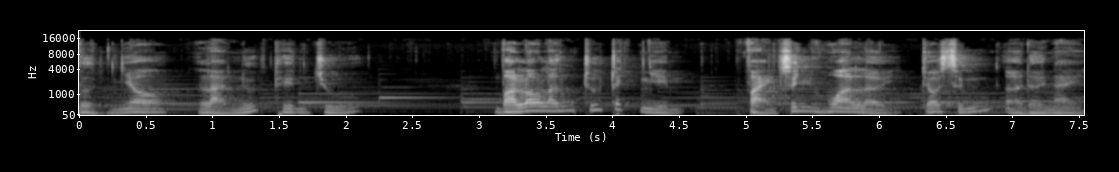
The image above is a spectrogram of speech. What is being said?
vườn nho là nước Thiên Chúa và lo lắng trước trách nhiệm phải sinh hoa lời cho xứng ở đời này.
